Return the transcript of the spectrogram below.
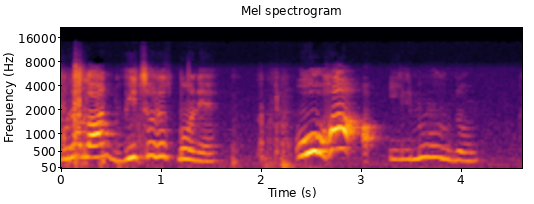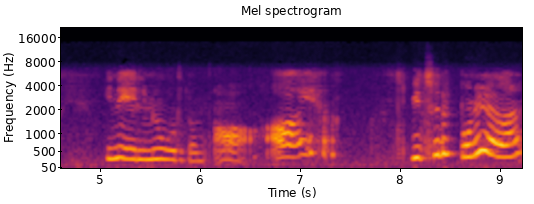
Bu ne lan? Withered Bonnie. Oha! Elimi vurdum. Yine elimi vurdum. Aa, hayır. Withered Bonnie ne lan?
